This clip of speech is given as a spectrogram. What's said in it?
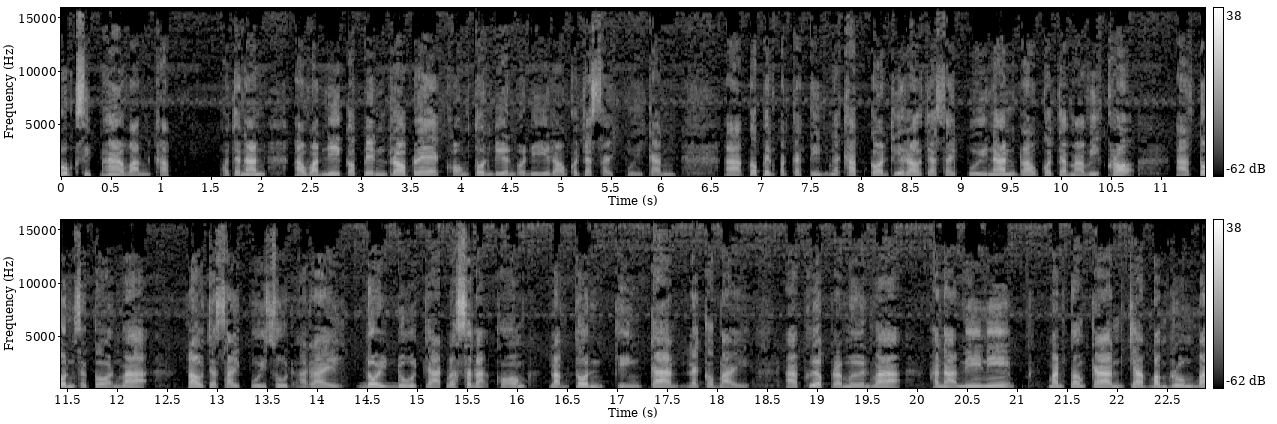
ทุกๆ 15 วันครับ เพราะฉะนั้นวันนี้ก็เป็นรอบแรกของต้นเดือนพอดี เราก็จะใส่ปุ๋ยกัน ก็เป็นปกตินะครับ ก่อนที่เราจะใส่ปุ๋ยนั้น เราก็จะมาวิเคราะห์ ต้นซะก่อนว่าเราจะใส่ปุ๋ยสูตรอะไร โดยดูจากลักษณะของลำต้นกิ่งก้านและก็ใบ เพื่อประเมินว่าขณะนี้นี้มันต้องการจะบำรุงใบ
